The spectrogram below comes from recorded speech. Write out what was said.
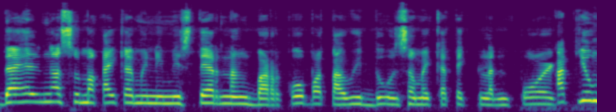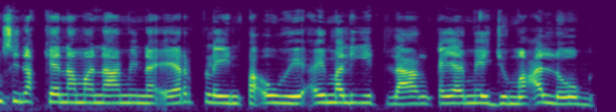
dahil nga sumakay kami ni Mister ng barko patawid doon sa may Katiklan Port. At yung sinakyan naman namin na airplane pa uwi ay maliit lang kaya medyo maalog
